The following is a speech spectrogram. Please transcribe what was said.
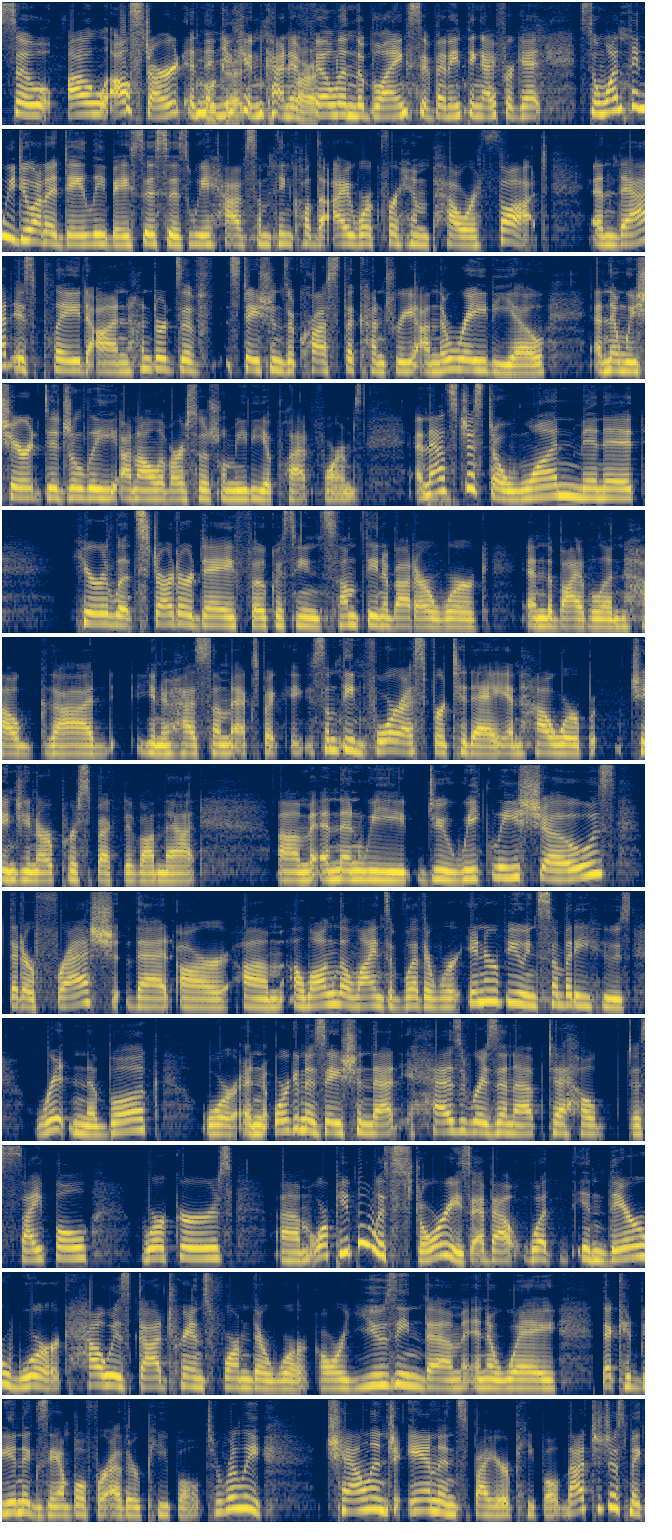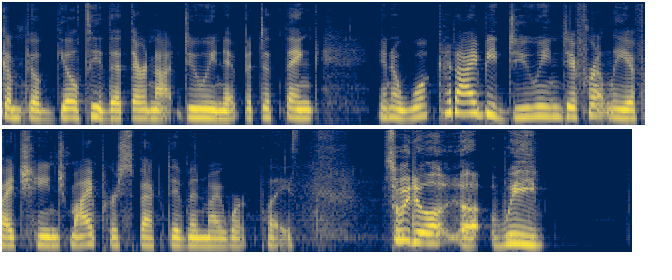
So I'll I'll start and then okay. you can kind of All fill right. in the blanks if anything I forget. So one thing we do on a daily basis is we have something called the I work for him power thought and that is played on hundreds of stations across the country on the radio and then we share it digitally on all of our social media platforms. And that's just a 1 minute here let's start our day focusing something about our work and the bible and how god you know has some expect something for us for today and how we're changing our perspective on that. Um, and then we do weekly shows that are fresh that are um, along the lines of whether we're interviewing somebody who's written a book or an organization that has risen up to help disciple workers um, or people with stories about what in their work, how has God transformed their work, or using them in a way that could be an example for other people to really challenge and inspire people, not to just make them feel guilty that they're not doing it, but to think, you know, what could I be doing differently if I change my perspective in my workplace? So we do, uh, we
